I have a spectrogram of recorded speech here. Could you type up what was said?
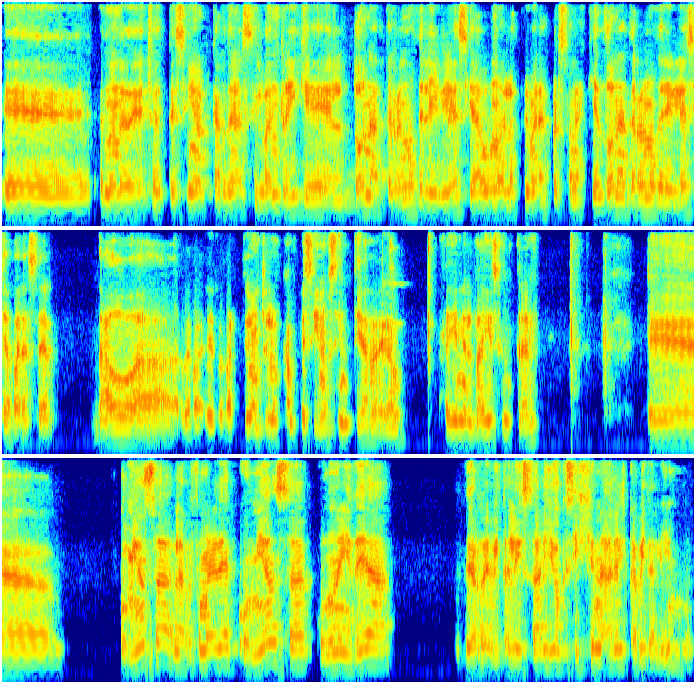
Eh, en donde de hecho este señor cardenal Silva Enrique, él dona terrenos de la iglesia, una de las primeras personas que dona terrenos de la iglesia para hacer dado a, repartido entre los campesinos sin tierra, digamos, ahí en el Valle Central. Eh, comienza, la reforma agraria comienza con una idea de revitalizar y oxigenar el capitalismo.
